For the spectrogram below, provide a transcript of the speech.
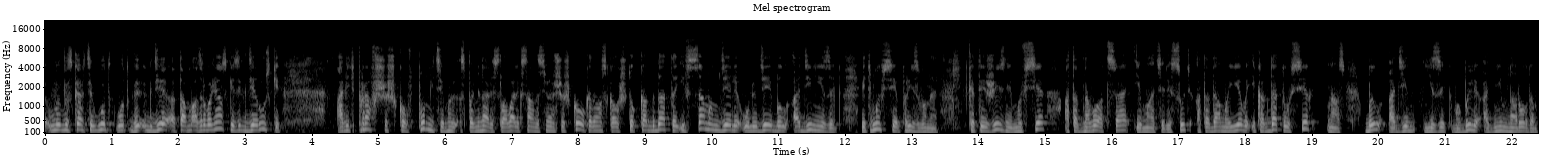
вы, вы скажете, вот, вот где там азербайджанский язык, где русский. А ведь прав Шишков. Помните, мы вспоминали слова Александра Семеновича Шишкова, когда он сказал, что когда-то и в самом деле у людей был один язык. Ведь мы все призваны к этой жизни, мы все от одного отца и матери, суть от Адама и Евы. И когда-то у всех нас был один язык, мы были одним народом.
